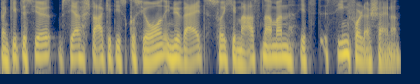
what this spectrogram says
dann gibt es hier sehr starke Diskussion, inwieweit solche Maßnahmen jetzt jetzt sinnvoll erscheinen.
